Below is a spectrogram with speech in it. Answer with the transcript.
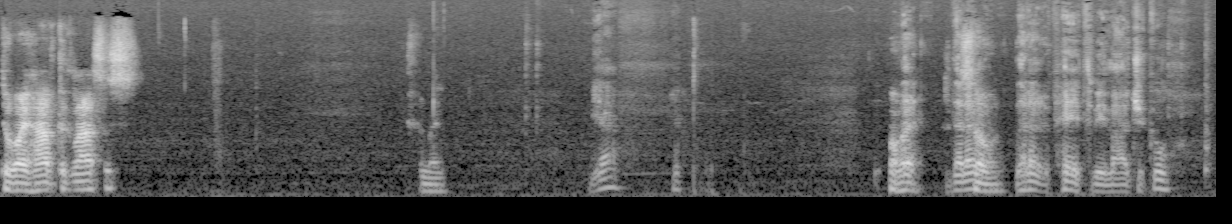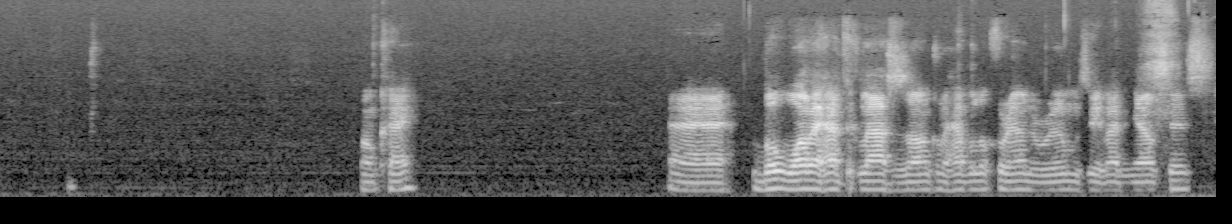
Do I have the glasses? Can I? yeah, Okay. they don't So, they don't appear to be magical. okay. Uh, but while I have the glasses on, can I have a look around the room and see if anything else is?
